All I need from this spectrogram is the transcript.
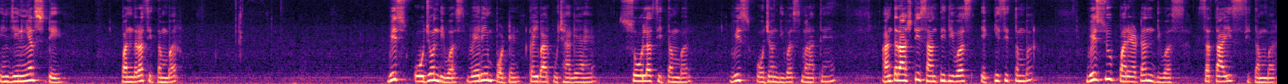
इंजीनियर्स डे। पंद्रह सितंबर। विश्व ओजोन दिवस वेरी इंपॉर्टेंट कई बार पूछा गया है। 16 सितंबर, विश्व ओजोन दिवस मनाते हैं। अंतर्राष्ट्रीय शांति दिवस 21 सितंबर। विश्व पर्यटन दिवस 27 सितंबर।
